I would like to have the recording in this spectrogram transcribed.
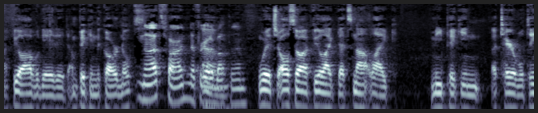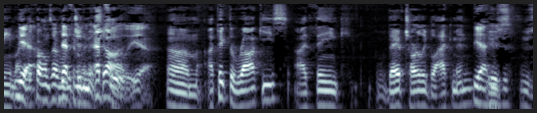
I feel obligated. I'm picking the Cardinals. No, that's fine. I forgot Um, about them. Which also I feel like that's not like me picking a terrible team. Like yeah, the Cardinals have definitely, a legitimate absolutely, shot. yeah. Um, I picked the Rockies. I think they have Charlie Blackmon. Yeah, who's, who's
